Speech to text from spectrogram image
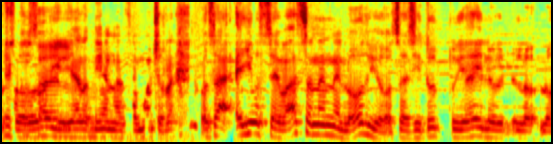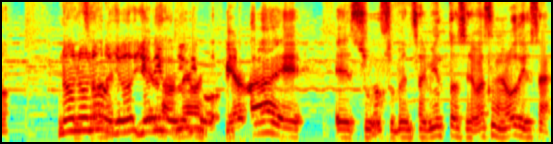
discurso de odio ya lo tienen hace mucho rato. O sea, ellos se basan en el odio. O sea, si tú estudias y lo, lo, lo- No, no, no. Yo, yo digo, yo digo, izquierda, eh, eh, su, No. su pensamiento se basa en el odio. O sea,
